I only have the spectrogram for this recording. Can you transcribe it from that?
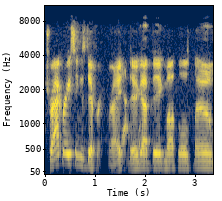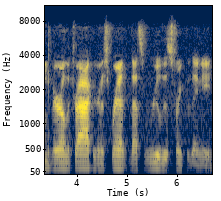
Track racing is different, right? Yeah. They got big muscles, boom, they're on the track, they're going to sprint. That's really the strength that they need.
